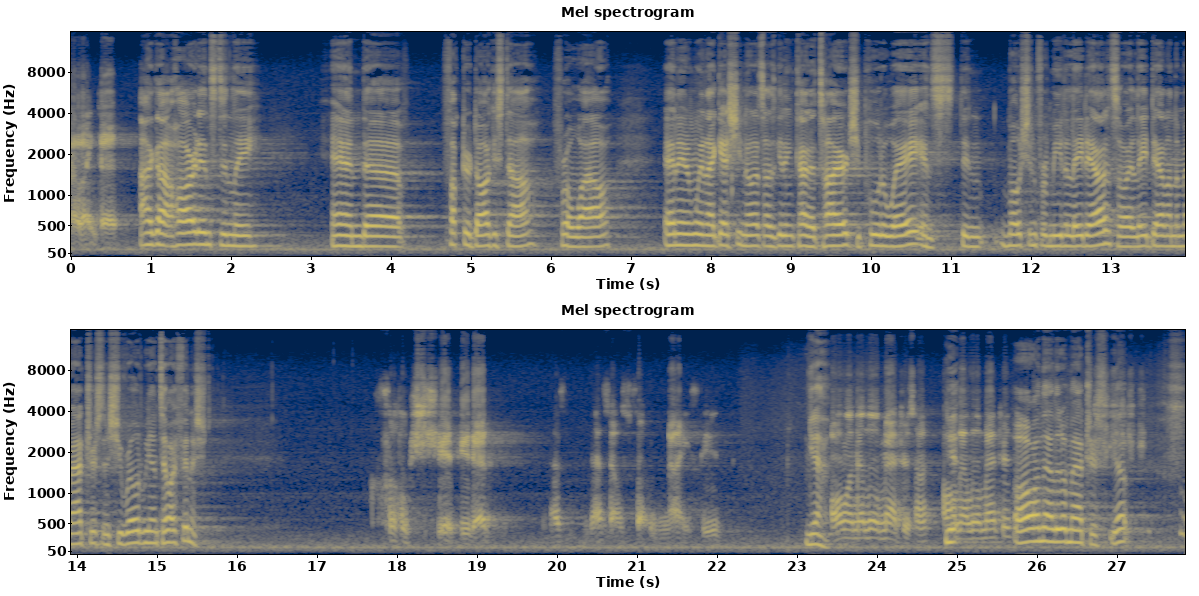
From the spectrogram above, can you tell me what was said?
I like that. I got hard instantly and uh, fucked her doggy style for a while. And then when I guess she noticed I was getting kind of tired, she pulled away and then motioned for me to lay down. So I laid down on the mattress and she rode me until I finished. Oh shit, dude. That that's, that sounds fucking nice, dude. Yeah. All on that little mattress, huh? All Yeah. on that little mattress. All on that little mattress. Yep.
